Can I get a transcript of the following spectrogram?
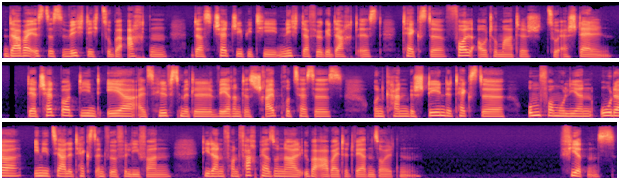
Dabei ist es wichtig zu beachten, dass ChatGPT nicht dafür gedacht ist, Texte vollautomatisch zu erstellen. Der Chatbot dient eher als Hilfsmittel während des Schreibprozesses und kann bestehende Texte umformulieren oder initiale Textentwürfe liefern, die dann von Fachpersonal überarbeitet werden sollten. Viertens.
